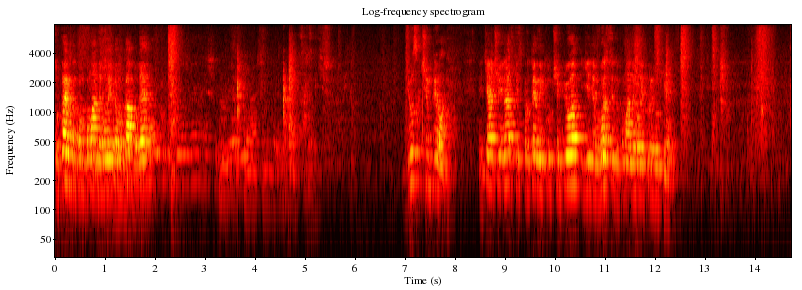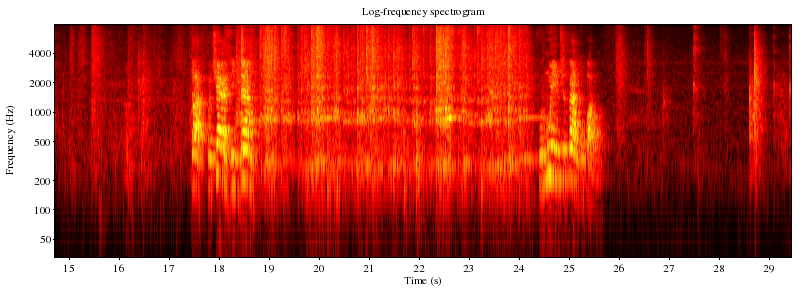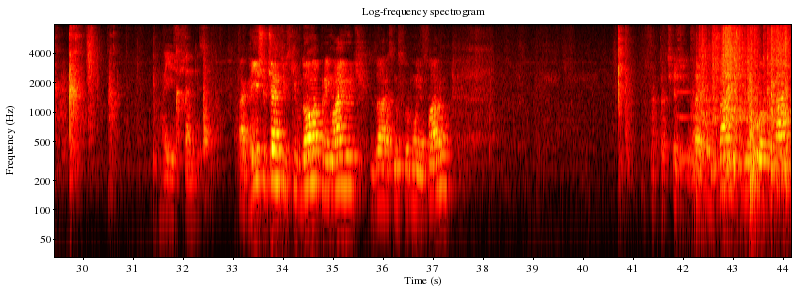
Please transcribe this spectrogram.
Суперником команди Велика Лука буде Дюск чемпіон. дитячо-юнацький спортивний клуб Чемпіон їде в гості до команди Великої Луки. Так, по черзі йдемо. Формуємо четверту пару. Гаї Шевченківський. ГАІ Шевченківські вдома приймають. Зараз ми сформуємо пару. Так, так, чекай, чекай. Дай щоб не було питань.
